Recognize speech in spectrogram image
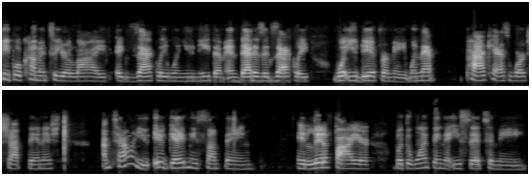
people come into your life exactly when you need them and that is exactly what you did for me. When that podcast workshop finished, I'm telling you, it gave me something, it lit a fire. But the one thing that you said to me,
